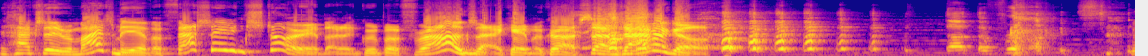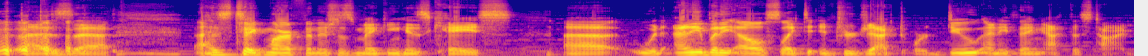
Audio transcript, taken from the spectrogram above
it actually reminds me of a fascinating story about a group of frogs I came across some time ago. Not the frogs. as uh, as Tigmar finishes making his case, uh, would anybody else like to interject or do anything at this time?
